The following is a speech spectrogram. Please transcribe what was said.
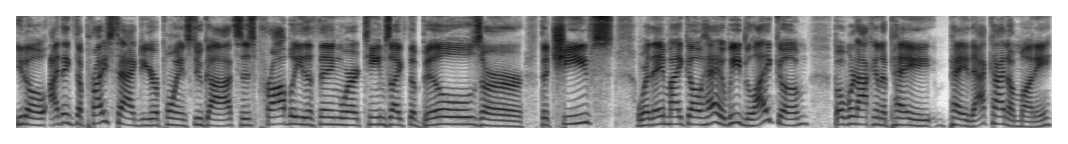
you know, I think the price tag to your point, Stugotz, is probably the thing where teams like the Bills or the Chiefs, where they might go, "Hey, we'd like him, but we're not going to pay pay that kind of money."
